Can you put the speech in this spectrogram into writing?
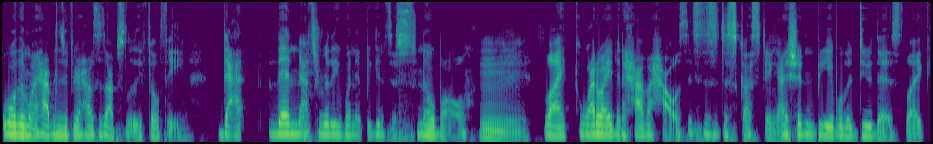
Well, then what happens if your house is absolutely filthy? That then that's really when it begins to snowball. Mm, Like, why do I even have a house? This is disgusting. I shouldn't be able to do this. Like,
